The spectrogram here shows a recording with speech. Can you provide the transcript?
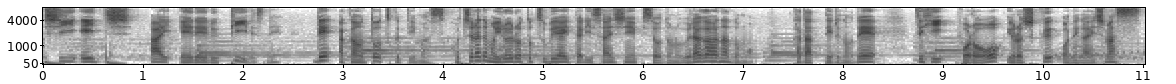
CHILLP ですねでアカウントを作っていますこちらでもいろいろとつぶやいたり最新エピソードの裏側なども語っているので、ぜひフォローをよろしくお願いします。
